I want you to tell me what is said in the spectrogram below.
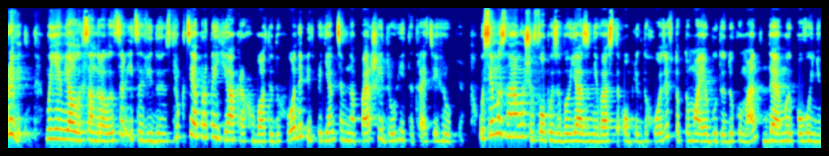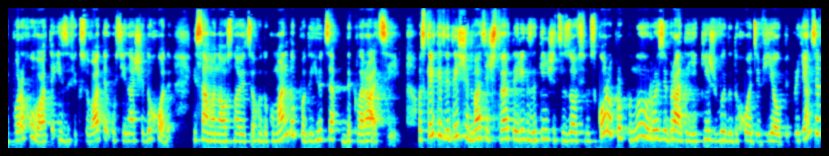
Привіт! Моє ім'я Олександра Лицар, і це відеоінструкція про те, як рахувати доходи підприємцям на першій, другій та третій групі. Усі ми знаємо, що ФОПи зобов'язані вести облік доходів, тобто має бути документ, де ми повинні порахувати і зафіксувати усі наші доходи. І саме на основі цього документу подаються декларації. Оскільки 2024 рік закінчиться зовсім скоро, пропоную розібрати, які ж види доходів є у підприємців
